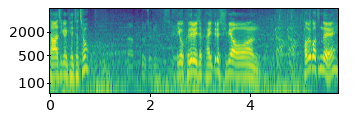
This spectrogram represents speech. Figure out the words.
자 지금 괜찮죠? 이거 그대로 이제 바위 때려주면 잡을 것 같은데.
